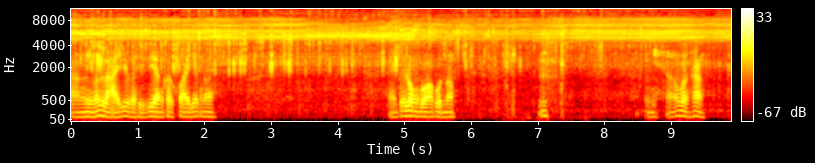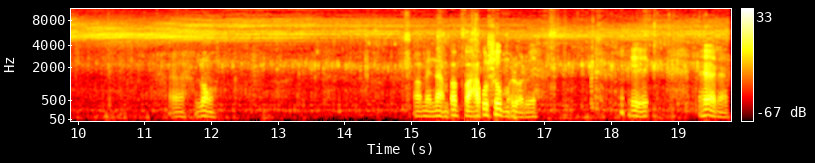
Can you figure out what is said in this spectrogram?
ขางนี้มันหลายอยู่กับสีเรียงค่อยๆยักหน่อยให้ไปลงบ่อพุ่นเนาะอืมนี่เอาเบางข้างเออลงเอาแม่น้ำปลาปลากูชุ่มมาหลวดเว้ย เออเออนั่น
